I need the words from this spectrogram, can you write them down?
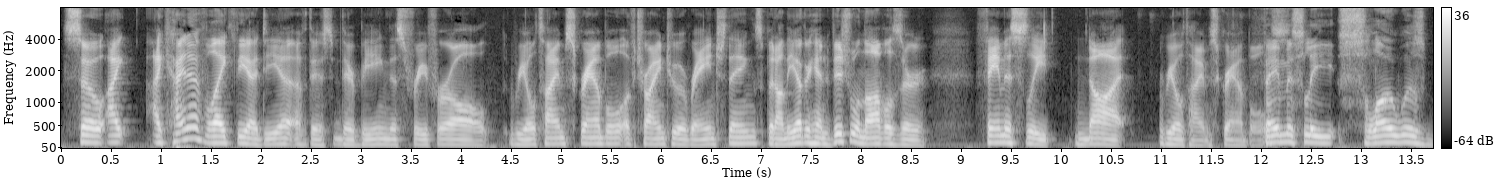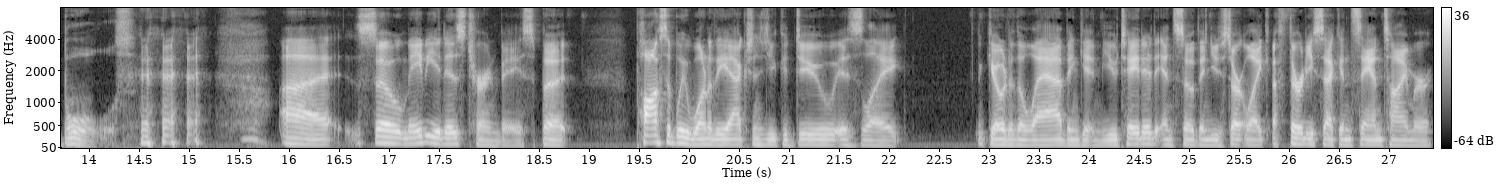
So I I kind of like the idea of this there being this free for all real time scramble of trying to arrange things, but on the other hand, visual novels are famously not real time scrambles. Famously slow as balls. uh, so maybe it is turn based, but possibly one of the actions you could do is like go to the lab and get mutated, and so then you start like a thirty second sand timer,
